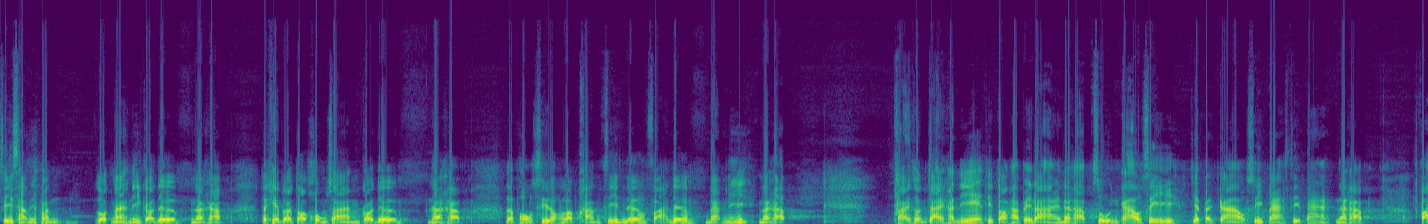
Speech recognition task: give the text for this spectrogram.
สีสามพันรถนะนี่ก็เดิมนะครับตะเข็บรอยต่อโครงสร้างก็เดิมนะครับลำโพงสีดอกรอบคันซีนเดิมฝาเดิมแบบนี้นะครับ ใครสนใจคันนี้ติดต่อหาไปได้นะครับ 094 789 4848 นะครับ ฝา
